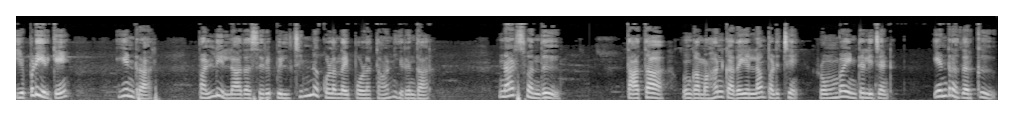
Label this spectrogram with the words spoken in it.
எப்படி இருக்கேன்? என்றார். பள்ளி இல்லாத செருப்பில் சின்ன குழந்தை போலத்தான் இருந்தார். நர்ஸ் வந்து தாத்தா உங்கள் மகன் கதையெல்லாம் படித்தேன் ரொம்ப இன்டெலிஜென்ட் என்றதற்கு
